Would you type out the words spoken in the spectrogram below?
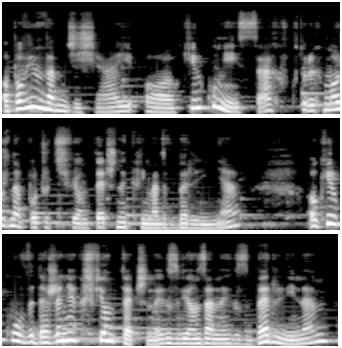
Opowiem Wam dzisiaj o kilku miejscach, w których można poczuć świąteczny klimat w Berlinie, o kilku wydarzeniach świątecznych związanych z Berlinem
